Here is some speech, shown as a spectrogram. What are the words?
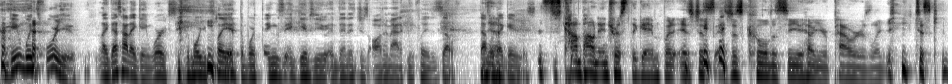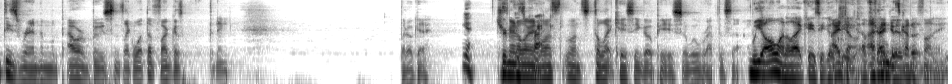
the game wins for you. Like that's how that game works. The more you play it, the more things it gives you, and then it just automatically plays itself. That's Yeah. what that game is. It's just compound interest. The game. But it's just it's just cool to see how your power is like you just get these random power boosts. And it's like what the fuck is happening? But okay. Yeah. True It's- it's Mandalorian wants wants to let Casey go pee, so we'll wrap this up. We all want to let Casey go. I pee. don't. was I think it's kind of but- funny.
